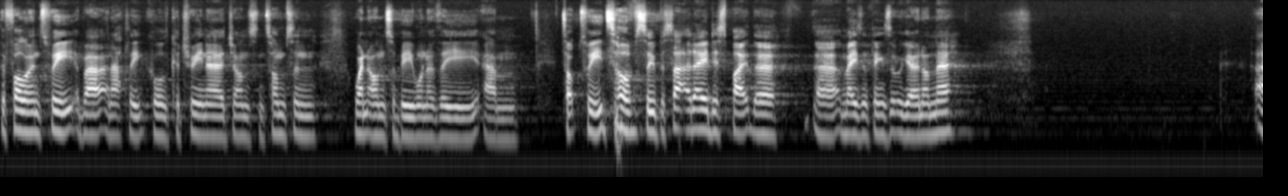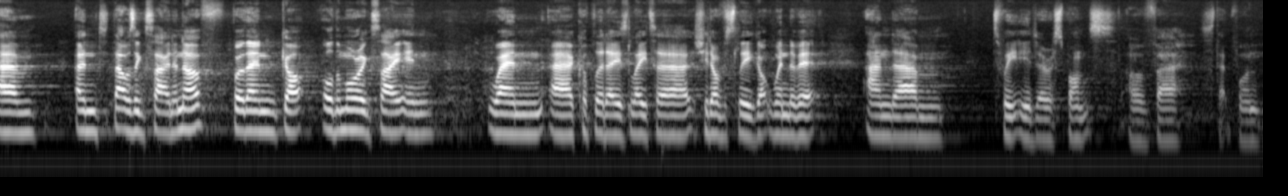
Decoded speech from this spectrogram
the following tweet about an athlete called Katrina Johnson Thompson went on to be one of the um, top tweets of Super Saturday, despite the uh, amazing things that were going on there. Um, and that was exciting enough, but then got all the more exciting when uh, a couple of days later she'd obviously got wind of it and um, tweeted a response of uh, step one.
